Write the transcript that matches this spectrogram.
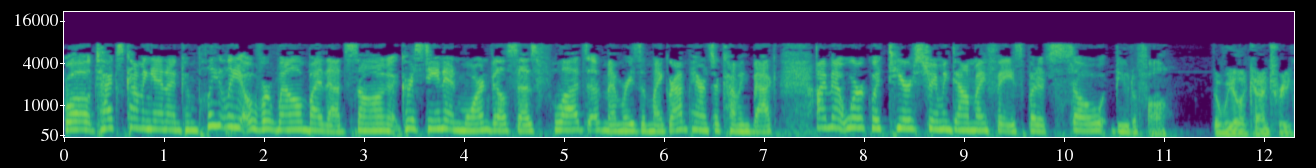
Well, text coming in. I'm completely overwhelmed by that song. Christina in Morinville says floods of memories of my grandparents are coming back. I'm at work with tears streaming down my face, but it's so beautiful. The Wheel of Country.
